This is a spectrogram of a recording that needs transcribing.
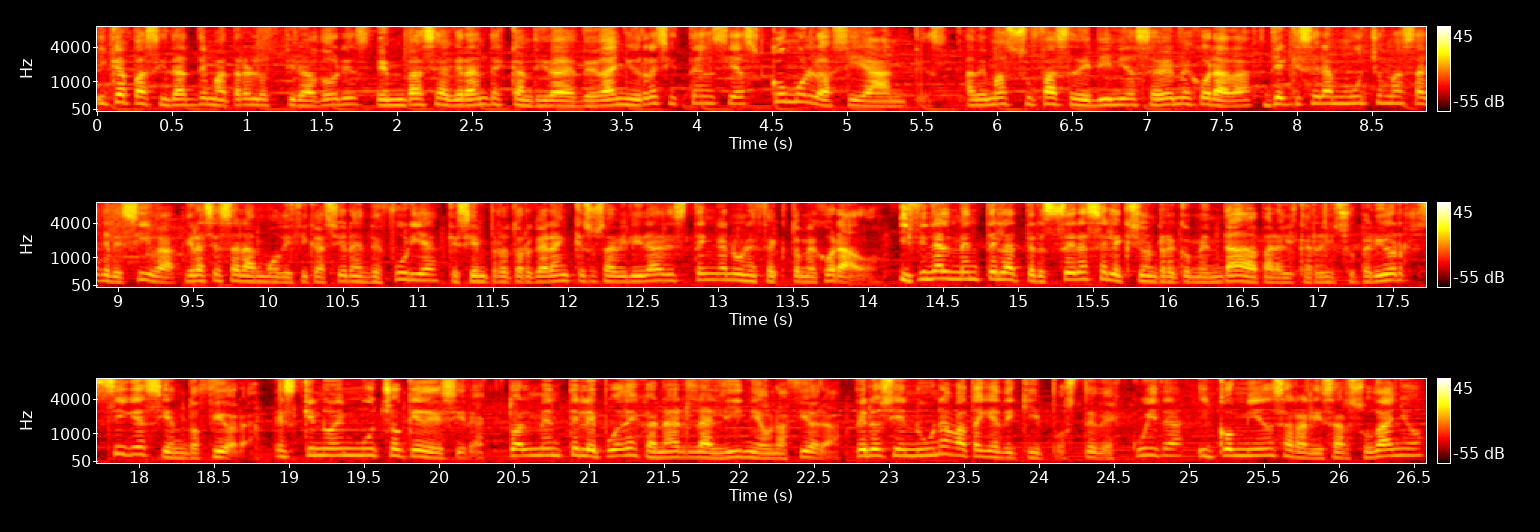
y capacidad de matar a los tiradores en base a grandes cantidades de daño y resistencias como lo hacía antes. Además su fase de línea se ve mejorada ya que será mucho más agresiva gracias a las modificaciones de furia que siempre otorgarán que sus habilidades tengan un efecto mejorado. Y finalmente la tercera selección recomendada para el carril superior sigue siendo Fiora. Es que no hay mucho que decir, actualmente le puedes ganar la línea a una Fiora, pero si en una batalla de equipos te descuida y comienza a realizar su daño,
